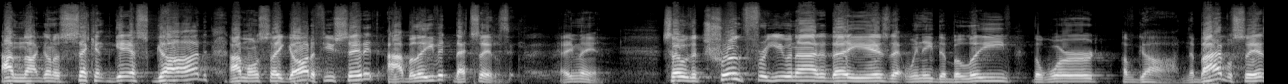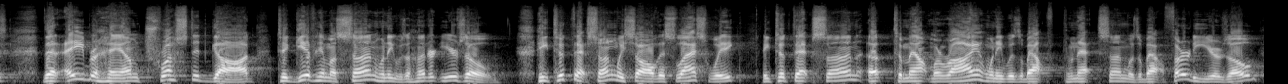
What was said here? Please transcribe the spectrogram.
I'm not going to second guess God. I'm going to say, God, if you said it, I believe it. That settles it. Amen. So the truth for you and I today is that we need to believe the Word of God. The Bible says that Abraham trusted God to give him a son when he was 100 years old. He took that son, we saw this last week, he took that son up to Mount Moriah when he was about when that son was about 30 years old,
